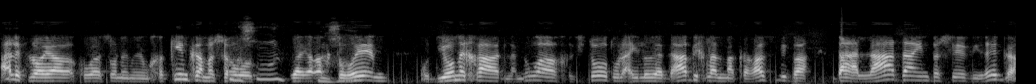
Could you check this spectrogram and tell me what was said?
א', לא היה קורה אסון, הם היו מחכים כמה שעות, נכון, זה היה רק נכון. תורם, עוד יום אחד, לנוח, לשתות, אולי היא לא ידעה בכלל מה קרה סביבה, בעלה עדיין בשבי, רגע.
